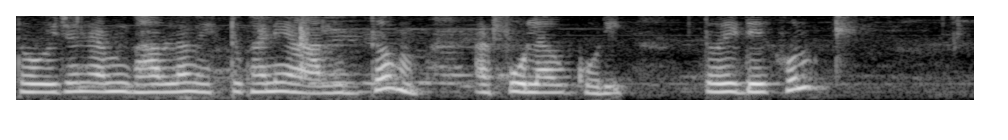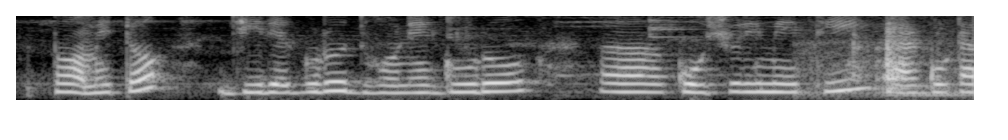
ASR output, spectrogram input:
তো ওই জন্য আমি ভাবলাম একটুখানি আলুর দম আর পোলাও করি। তো এই দেখুন, টমেটো, জিরে গুঁড়ো, ধনে গুঁড়ো কসুরি মেথি, আর গোটা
